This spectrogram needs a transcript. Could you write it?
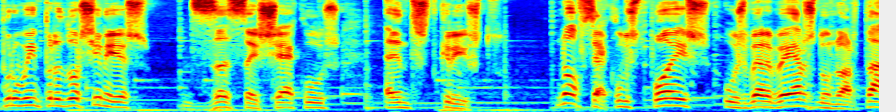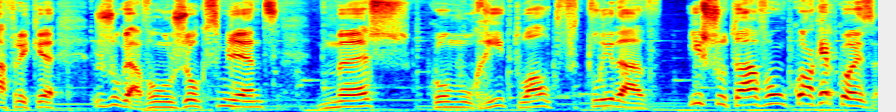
por um imperador chinês, 16 séculos antes de Cristo. Nove séculos depois, os berberes no norte de África jogavam um jogo semelhante, mas como ritual de fertilidade. E chutavam qualquer coisa.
